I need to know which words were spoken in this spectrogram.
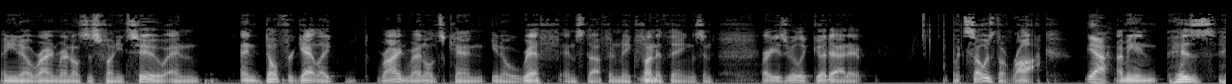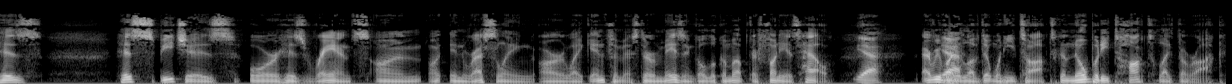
And you know, Ryan Reynolds is funny too. And, and don't forget, like Ryan Reynolds can, you know, riff and stuff and make fun Mm. of things and, right, he's really good at it. But so is The Rock. Yeah. I mean, his, his, his speeches or his rants on, on in wrestling are like infamous. They're amazing. Go look them up. They're funny as hell. Yeah. Everybody Yeah. loved it when he talked nobody talked like The Rock.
